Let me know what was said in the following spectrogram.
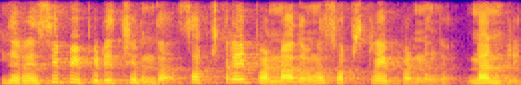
இந்த ரெசிபி பிடிச்சிருந்தால் சப்ஸ்கிரைப் பண்ணாதவங்க சப்ஸ்கிரைப் பண்ணுங்கள் நன்றி.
